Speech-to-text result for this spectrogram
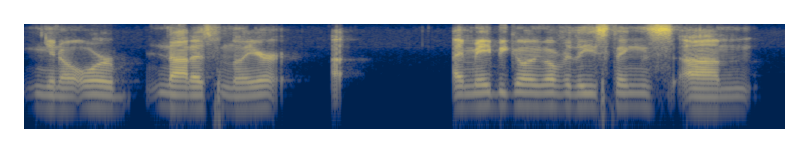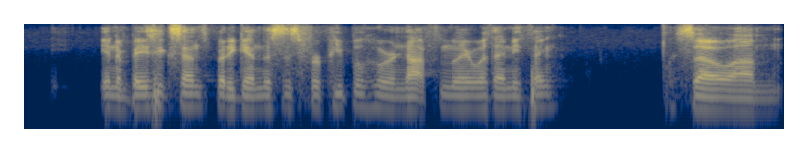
you know, or not as familiar, uh, I may be going over these things um, in a basic sense, but again, this is for people who are not familiar with anything. So um,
